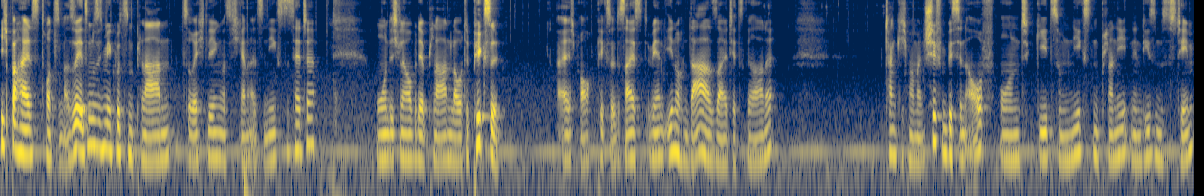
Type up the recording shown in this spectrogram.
Ich behalte es trotzdem. Also jetzt muss ich mir kurz einen Plan zurechtlegen, was ich gerne als nächstes hätte. Und ich glaube, der Plan lautet Pixel. Ich brauche Pixel. Das heißt, während ihr noch da seid jetzt gerade, tanke ich mal mein Schiff ein bisschen auf und gehe zum nächsten Planeten in diesem System.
